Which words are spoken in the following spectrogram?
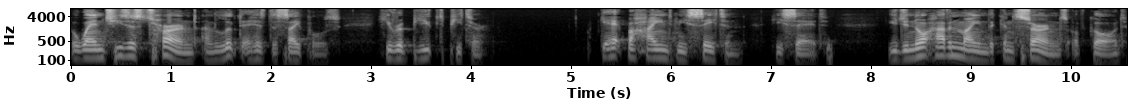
But when Jesus turned and looked at his disciples, he rebuked Peter. Get behind me, Satan, he said. You do not have in mind the concerns of God,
